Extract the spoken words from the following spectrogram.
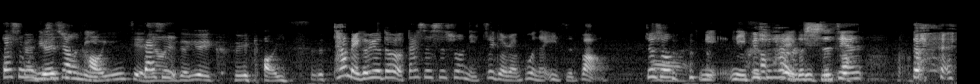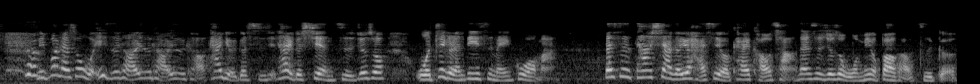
但是问题是说你，考英检，但是一个月可以考一次。他每个月都有，但是是说你这个人不能一直报，就是说你你必须他有个 时间。对，你不能说我一直考，一直考，一直考。他有一个时间，他有一个限制，就是说我这个人第一次没过嘛，但是他下个月还是有开考场，但是就是我没有报考资格。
